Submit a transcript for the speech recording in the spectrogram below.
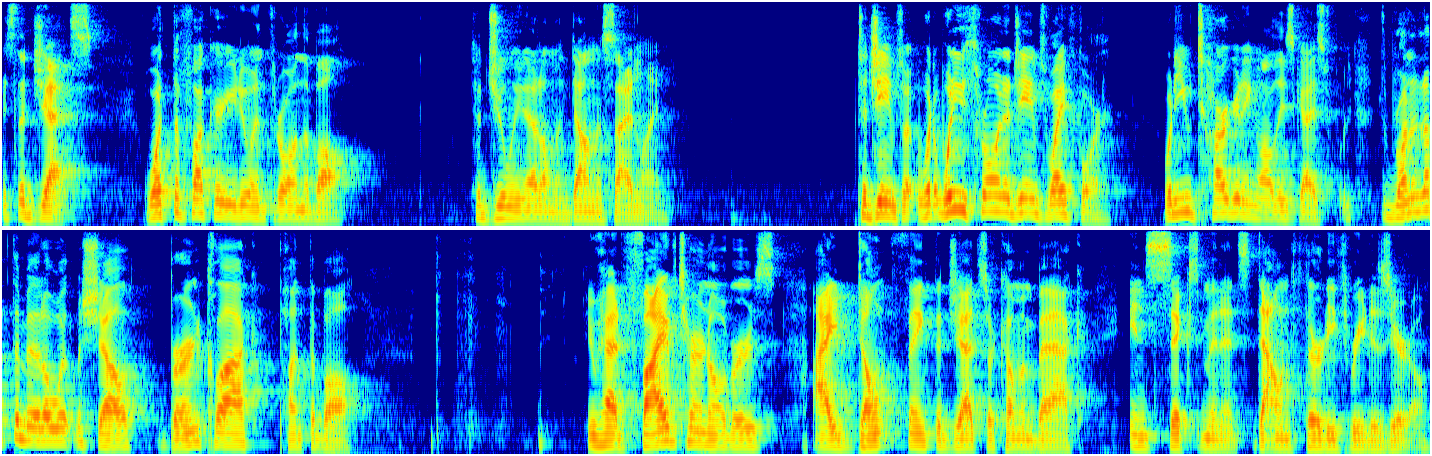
It's the Jets. What the fuck are you doing throwing the ball to Julian Edelman down the sideline? to James. What, what are you throwing to James White for? What are you targeting all these guys for? Run it up the middle with Michel, burn clock, punt the ball. You had five turnovers. I don't think the Jets are coming back in six minutes, down 33 to zero.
